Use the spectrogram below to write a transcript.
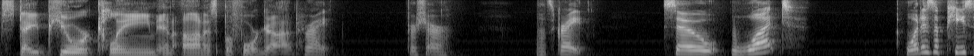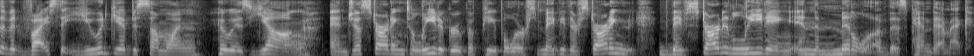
stay pure, clean, and honest before God. Right. For sure. That's great. So, what what is a piece of advice that you would give to someone who is young and just starting to lead a group of people or maybe they're starting they've started leading in the middle of this pandemic?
